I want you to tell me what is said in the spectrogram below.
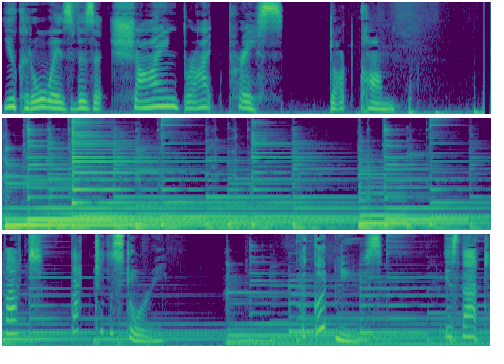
you could always visit shinebrightpress.com. But back to the story. The good news is that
